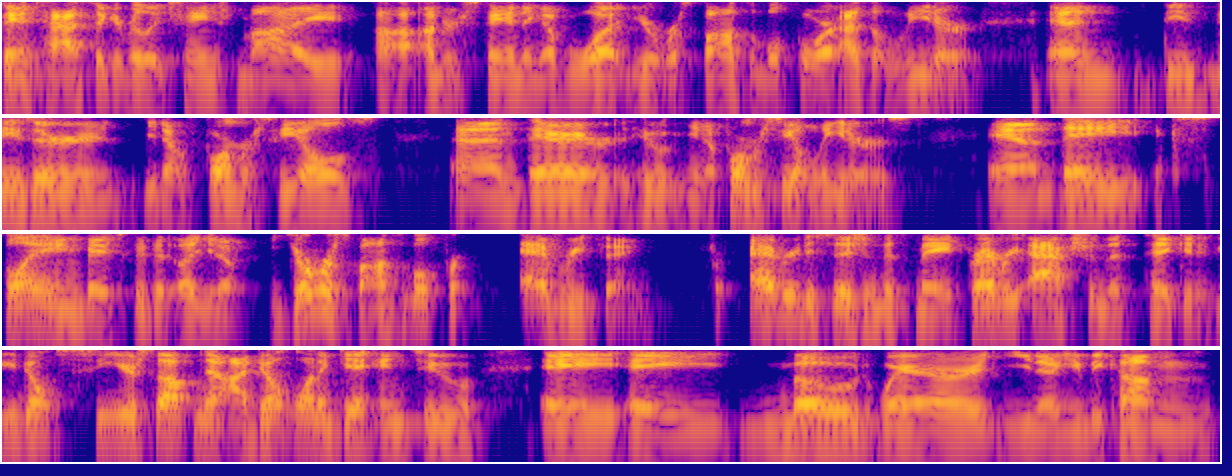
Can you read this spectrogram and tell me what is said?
fantastic. It really changed my uh, understanding of what you're responsible for as a leader. And these these are you know former SEALs and they're who you know former SEAL leaders, and they explain basically that like, you know you're responsible for everything. For every decision that's made, for every action that's taken, if you don't see yourself now, I don't want to get into a a mode where you know you become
